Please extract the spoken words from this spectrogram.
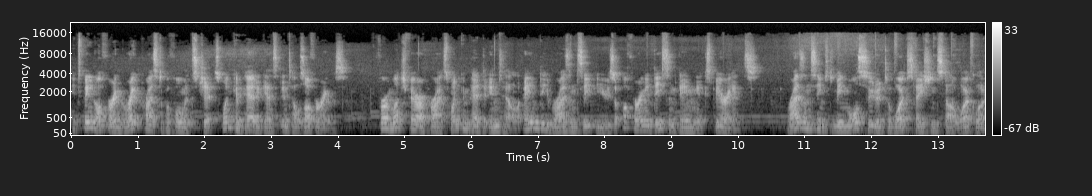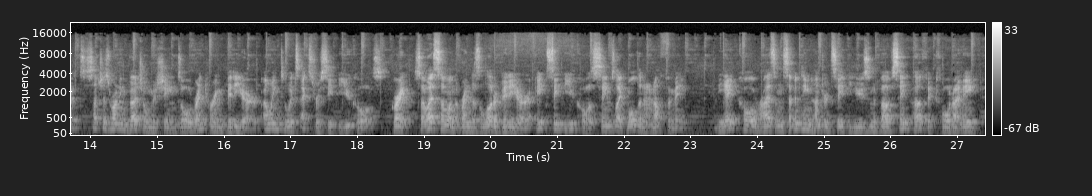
It's been offering great price to performance chips when compared against Intel's offerings. For a much fairer price when compared to Intel, AMD Ryzen CPUs are offering a decent gaming experience. Ryzen seems to be more suited to workstation-style workloads, such as running virtual machines or rendering video, owing to its extra CPU cores. Great, so as someone that renders a lot of video, 8 CPU cores seems like more than enough for me. The 8-core Ryzen 1700 CPUs and above seem perfect for what I need.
